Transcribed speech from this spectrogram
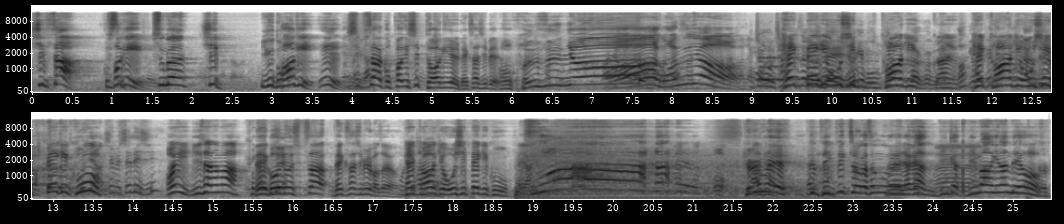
14 곱하기 순간 10 이거 더하기 1 14 곱하기 10 더하기 1, 141. 어, 권순 형! 아, 원순이야. 100 빼기 50 더하기 아니 100 더하기 50 빼기 9. 어이 이 사람아. 네, 그것도 14, 141 맞아요. 100 더하기 50 빼기 9. 결국에 그 빅픽처가 성공을 했네. 약간 민가, 민망하긴 한데요.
